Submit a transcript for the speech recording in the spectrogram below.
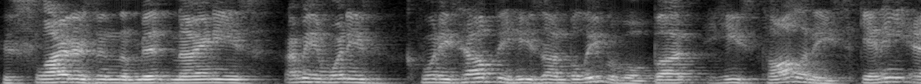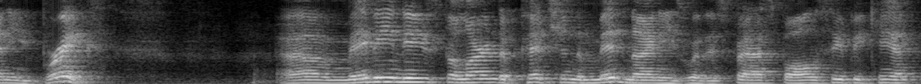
His sliders in the mid 90s. I mean, when he's when he's healthy, he's unbelievable. But he's tall and he's skinny and he breaks. Uh, maybe he needs to learn to pitch in the mid 90s with his fastball and see if he can't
